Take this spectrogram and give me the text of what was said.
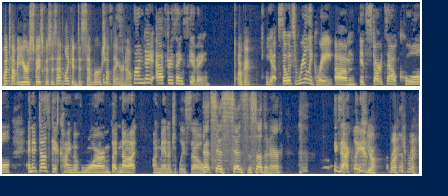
what time of year is Space Coast? Is that like in December or something or no? Sunday after Thanksgiving. Okay. Yeah, so it's really great. Um, it starts out cool, and it does get kind of warm, but not unmanageably so. That says says the southerner. exactly. Yeah, right, right.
